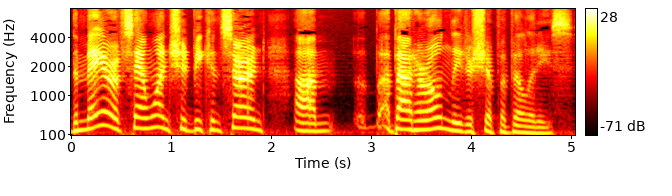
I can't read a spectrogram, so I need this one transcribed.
the mayor of San Juan should be concerned um, about her own leadership abilities.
